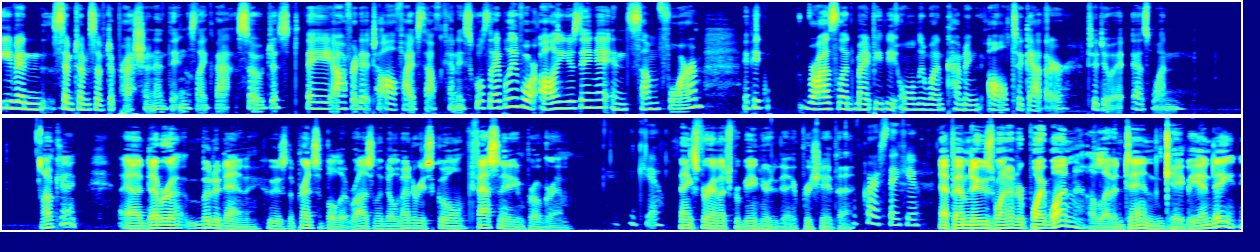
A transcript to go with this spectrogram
even symptoms of depression and things like that. So just they offered it to all five South County schools, and I believe we're all using it in some form. I think Rosland might be the only one coming all together to do it as one. Okay. Uh, Deborah Buduan, who is the principal at Rosland Elementary School, fascinating program. Thank you. Thanks very much for being here today. Appreciate that. Of course. Thank you. FM News 100.1, 1110 KBND.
